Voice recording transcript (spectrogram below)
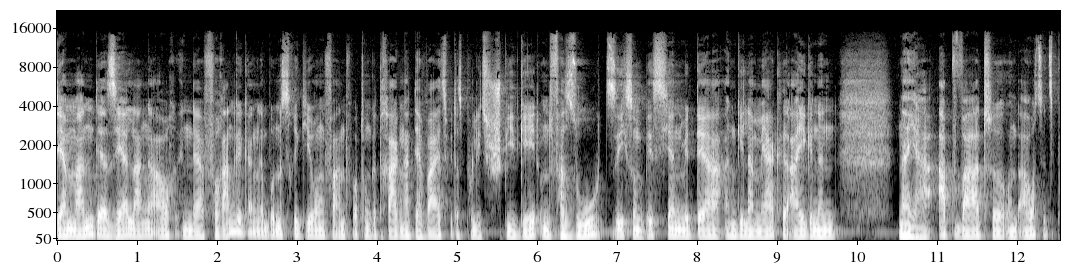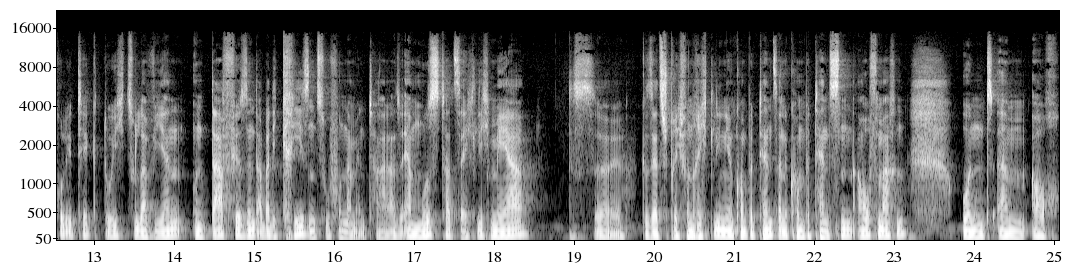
der Mann, der sehr lange auch in der vorangegangenen Bundesregierung Verantwortung getragen hat, der weiß, wie das politische Spiel geht und versucht, sich so ein bisschen mit der Angela Merkel eigenen, naja, Abwarte- und Aussitzpolitik durchzulavieren. Und dafür sind aber die Krisen zu fundamental. Also er muss tatsächlich mehr das äh, Gesetz spricht von Richtlinienkompetenz, seine Kompetenzen aufmachen und ähm, auch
